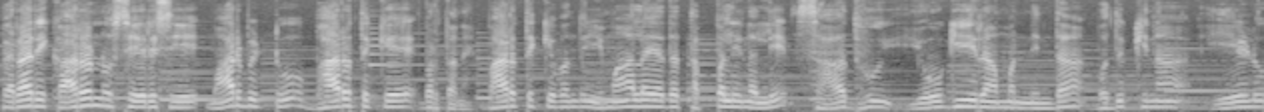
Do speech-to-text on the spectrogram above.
ಫೆರಾರಿ ಕಾರನ್ನು ಸೇರಿಸಿ ಮಾರ್ಬಿಟ್ಟು ಭಾರತಕ್ಕೆ ಬರ್ತಾನೆ. ಭಾರತಕ್ಕೆ ಬಂದು ಹಿಮಾಲಯದ ತಪ್ಪಲಿನಲ್ಲಿ ಸಾಧು ಯೋಗಿ ರಾಮನ್ನಿಂದ ಬದುಕಿನ ಏಳು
